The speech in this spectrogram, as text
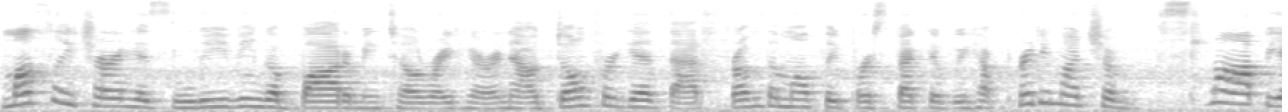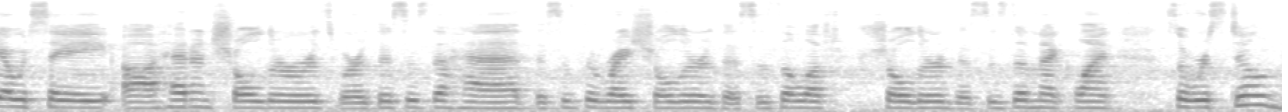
monthly chart is leaving a bottoming tail right here. Now, don't forget that from the monthly perspective, we have pretty much a sloppy, I would say, uh, head and shoulders, where this is the head, this is the right shoulder, this is the left shoulder, this is the neckline. So we're still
